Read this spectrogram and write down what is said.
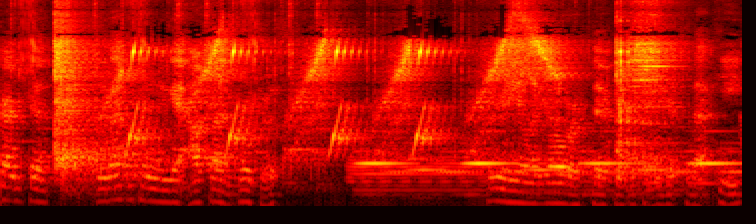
continue backtrack because the that's the we get outside the fortress. We need to like lower staircase until we get to that key.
